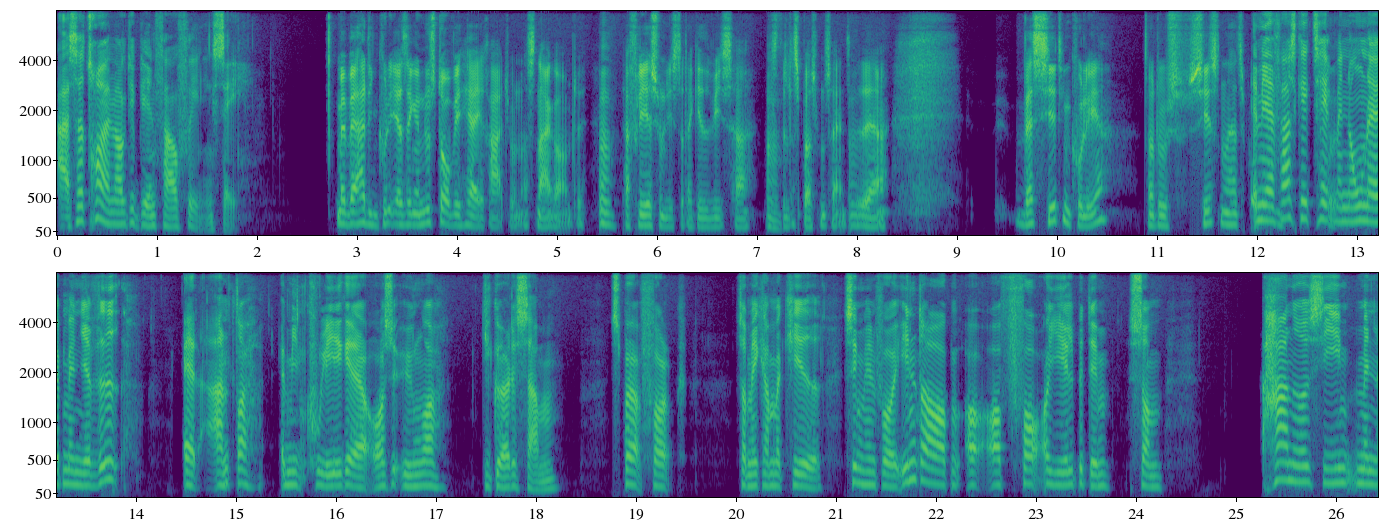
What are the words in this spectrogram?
Altså, så tror jeg nok, det bliver en fagforeningssag. Men hvad har din kollega... Jeg tænker, nu står vi her i radioen og snakker om det. Mm. Der er flere journalister, der givetvis har mm. stillet spørgsmål til mm. det. Er. Hvad siger dine kolleger når du siger sådan her til Jamen, jeg har faktisk ikke talt med nogen af dem, men jeg ved, at andre af mine kollegaer, også yngre, de gør det samme. Spørg folk, som ikke har markeret, simpelthen for at inddrage dem, og, og for at hjælpe dem, som har noget at sige, men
